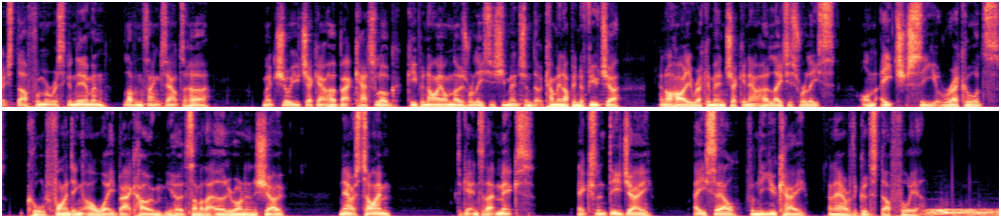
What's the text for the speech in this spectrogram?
Great stuff from Mariska Neerman. Love and thanks out to her. Make sure you check out her back catalogue. Keep an eye on those releases she mentioned that are coming up in the future. And I highly recommend checking out her latest release on HC Records called Finding Our Way Back Home. You heard some of that earlier on in the show. Now it's time to get into that mix. Excellent DJ, ACELL from the UK, an hour of the good stuff for you.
